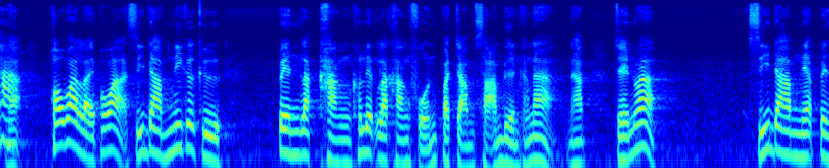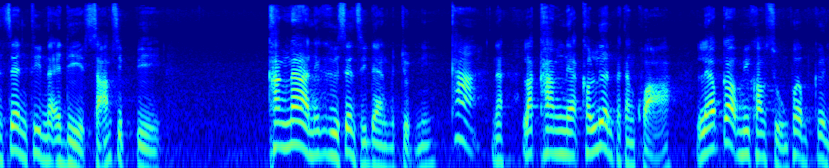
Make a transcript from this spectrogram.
ค่ะ นะเพราะว่าอะไรเพราะว่าสีดำนี่ก็คือ เป็นระฆังเขาเรียกระฆังฝนประจำสามเดือนข้างหน้านะครับ จะเห็นว่าสีดำเนี่ยเป็นเส้นที่ในอดีต 30 ปี ข้างหน้านี่ก็คือเส้นสีแดงเป็นจุดนี้ค่ะนะระฆังเนี่ยเขาเลื่อนไปทางขวา แล้วก็มีความสูงเพิ่มขึ้น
